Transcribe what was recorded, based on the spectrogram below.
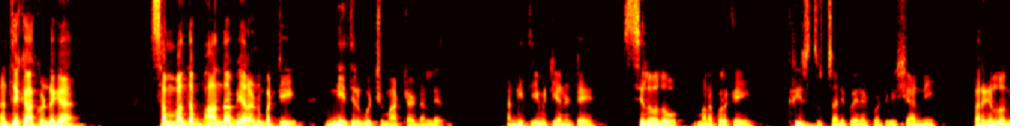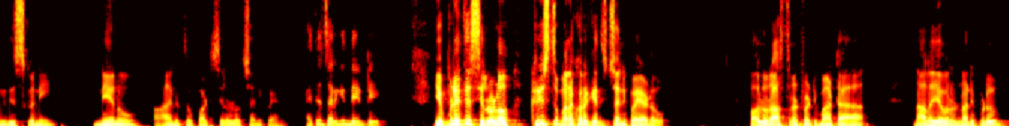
అంతేకాకుండా సంబంధ బాంధవ్యాలను బట్టి నీతిని గురించి మాట్లాడడం లేదు. ఆ నీతి ఏమిటి అనంటే సెలవులో మన కొరకై క్రీస్తు చనిపోయినటువంటి విషయాన్ని పరిగణలోనికి తీసుకొని నేను ఆయనతో పాటు సెలవులో చనిపోయాను. అయితే జరిగింది ఏంటి ఎప్పుడైతే సిలువలో క్రీస్తు మన కొరకైతే చనిపోయాడో వాళ్ళు రాస్తున్నటువంటి మాట నాలో ఎవరున్నారు ఇప్పుడు?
